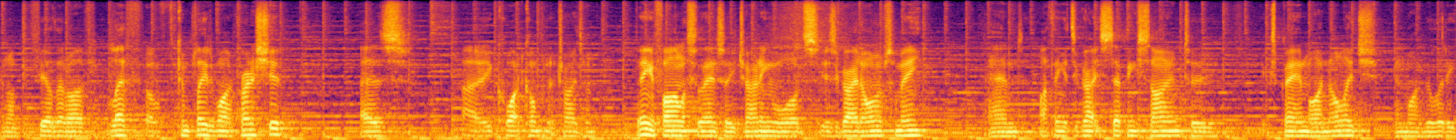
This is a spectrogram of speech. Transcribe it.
and I feel that I've left, I've completed my apprenticeship as a quite competent tradesman. Being a finalist for the NT Training Awards is a great honour to me and I think it's a great stepping stone to expand my knowledge and my ability.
